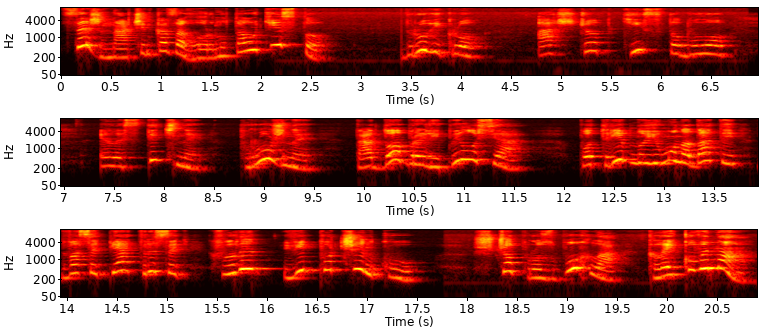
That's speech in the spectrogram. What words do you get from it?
це ж начинка загорнута у тісто. Другий крок. А щоб тісто було еластичне, пружне та добре ліпилося, потрібно йому надати 25-30 хвилин відпочинку, щоб розбухла клейковина.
